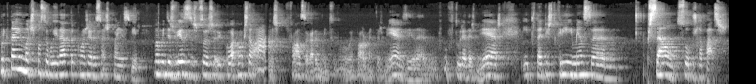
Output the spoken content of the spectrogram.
porque têm uma responsabilidade para com as gerações que vêm a seguir. Muitas vezes as pessoas colocam a questão: ah, mas fala-se agora muito do empowerment das mulheres e o futuro é das mulheres, e portanto isto cria imensa pressão sobre os rapazes.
